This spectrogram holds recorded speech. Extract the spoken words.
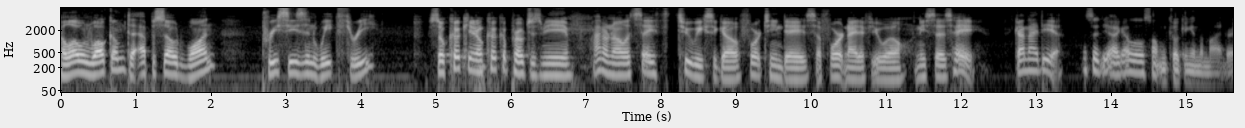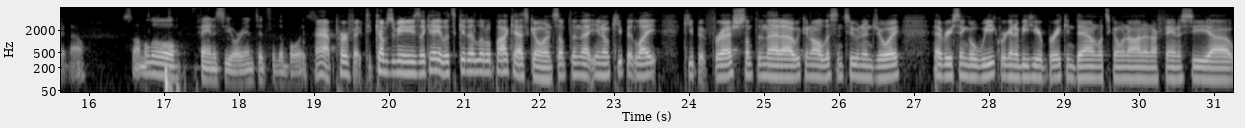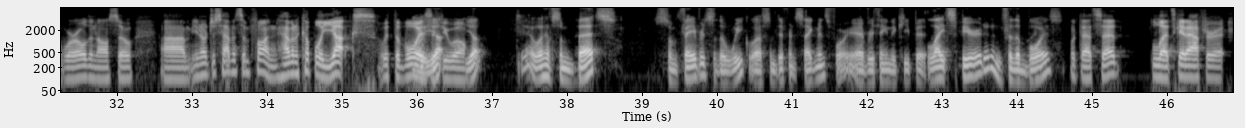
Hello and welcome to episode one, preseason week three. So Cook, you know, Cook approaches me, I don't know, let's say two weeks ago, 14 days, a fortnight, if you will, and he says, "Hey, got an idea." I said, yeah, I got a little something cooking in the mind right now. So I'm a little fantasy oriented for the boys. Ah, perfect. He comes to me and he's like, "Hey, let's get a little podcast going. Something that you know, keep it light, keep it fresh. Something that uh, we can all listen to and enjoy every single week. We're going to be here breaking down what's going on in our fantasy uh, world, and also, um, you know, just having some fun, having a couple of yucks with the boys, Yep, if you will. Yep. Yeah, we'll have some bets, some favorites of the week. We'll have some different segments for you. Everything to keep it light spirited and for the boys. With that said, let's get after it.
